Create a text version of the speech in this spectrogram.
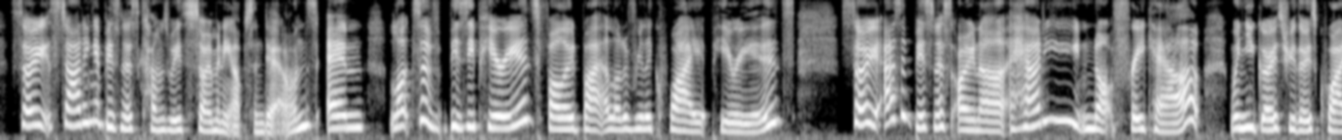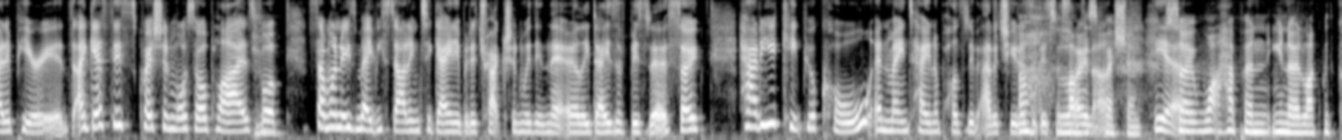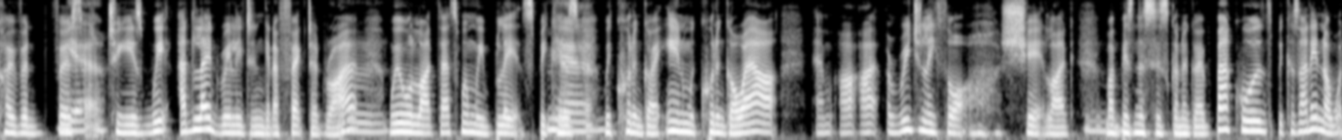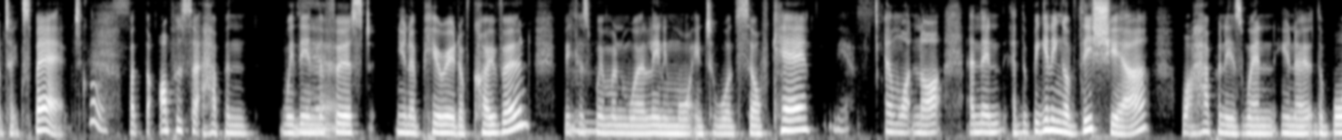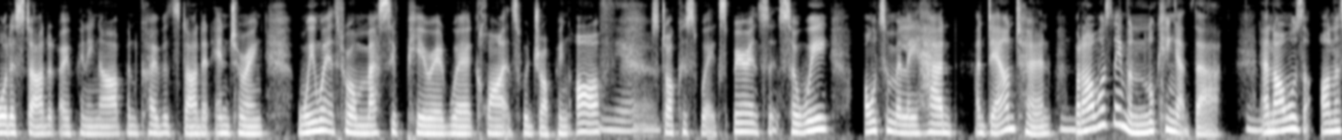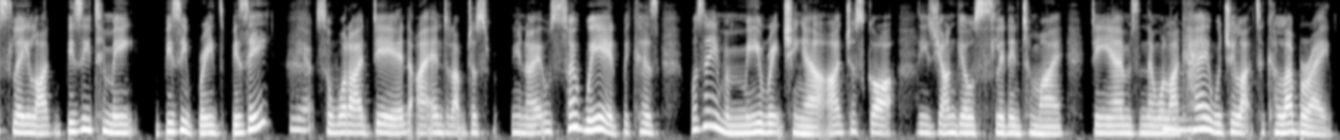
So, starting a business comes with so many ups and downs, and lots of busy periods followed by a lot of really quiet periods. So, as a business owner, how do you not freak out when you go through those quieter periods? I guess this question more so applies for someone who's maybe starting to gain a bit of traction within their early days of business. So, how do you keep your cool and maintain a positive attitude as a Oh, business love owner? this question. Yeah. So what happened, you know, like with COVID first Yeah. two years, we Adelaide really didn't get affected, right? We were like, that's when we blitzed because Mm. Yeah. we couldn't go in, we couldn't go out. And I, I originally thought, oh shit, like Mm. my business is gonna go backwards because I didn't know what to expect. Of course. But the opposite happened within the first, you know, period of COVID because mm. women were leaning more in towards self care Yes. and whatnot. And then at the beginning of this year, what happened is when, you know, the border started opening up and COVID started entering, we went through a massive period where clients were dropping off, Yeah. stockers were experiencing. So we ultimately had a downturn, but mm. I wasn't even looking at that. Mm-hmm. And I was honestly like busy to me, busy breeds busy. Yeah. So what I did, I ended up just, you know, it was so weird because it wasn't even me reaching out. I just got these young girls slid into my DMs and they were like, mm. "Hey, would you like to collaborate?"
